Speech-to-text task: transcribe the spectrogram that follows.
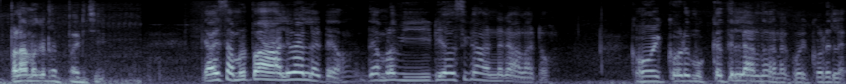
ഇപ്പോഴാണ് നമുക്ക് ട്രിപ്പ് അടിച്ച്. ഗൈസ് നമ്മളിപ്പോൾ ആലുവ അല്ല കേട്ടോ ഇത് നമ്മളെ വീഡിയോസ് കാണുന്ന ഒരാളാട്ടോ. കോഴിക്കോട് മുക്കത്തിലാണെന്ന് പറഞ്ഞ കോഴിക്കോടില്ലേ.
